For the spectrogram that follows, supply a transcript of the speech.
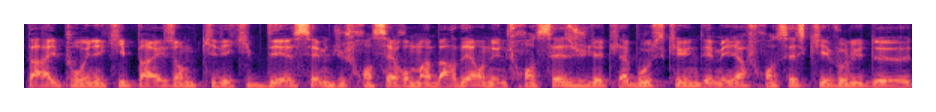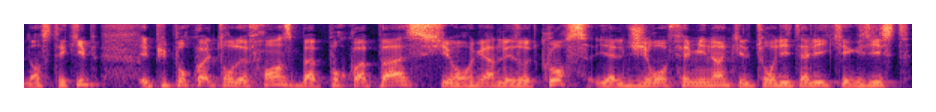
Pareil pour une équipe, par exemple, qui est l'équipe DSM du français Romain Bardet. On a une française, Juliette Labousse, qui est une des meilleures françaises qui évolue dans cette équipe. Et puis pourquoi le Tour de France? Bah, Pourquoi pas si on regarde les autres courses Il y a le Giro féminin qui est le Tour d'Italie qui existe,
